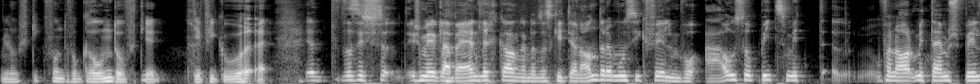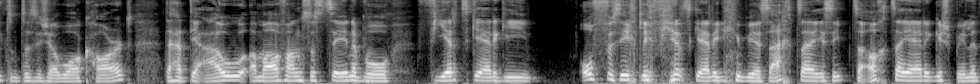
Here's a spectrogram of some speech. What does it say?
lustig gefunden, von Grund auf die, die Figuren. Ja, das ist, ist mir, glaube ich, ähnlich gegangen. Es gibt ja einen anderen Musikfilm, der auch so ein bisschen mit, äh, auf eine Art mit dem spielt, und das ist ja Walk Hard. Der hat ja auch am Anfang so Szenen, wo 40-Jährige, offensichtlich 40-Jährige wie 16, 17, 18-Jährige spielen.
